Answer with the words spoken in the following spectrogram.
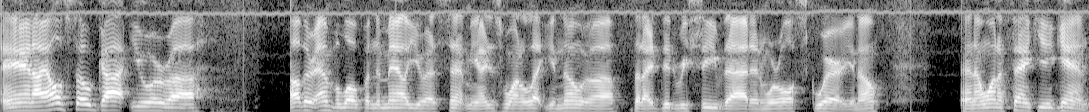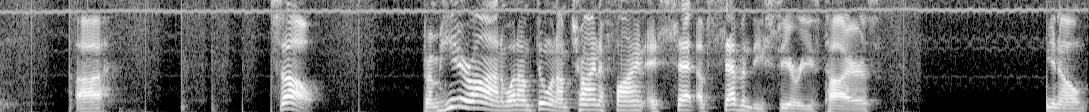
And I also got your uh, other envelope in the mail you had sent me. I just want to let you know uh, that I did receive that and we're all square, you know. And I want to thank you again. Uh, so, from here on, what I'm doing, I'm trying to find a set of 70 series tires. You know,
